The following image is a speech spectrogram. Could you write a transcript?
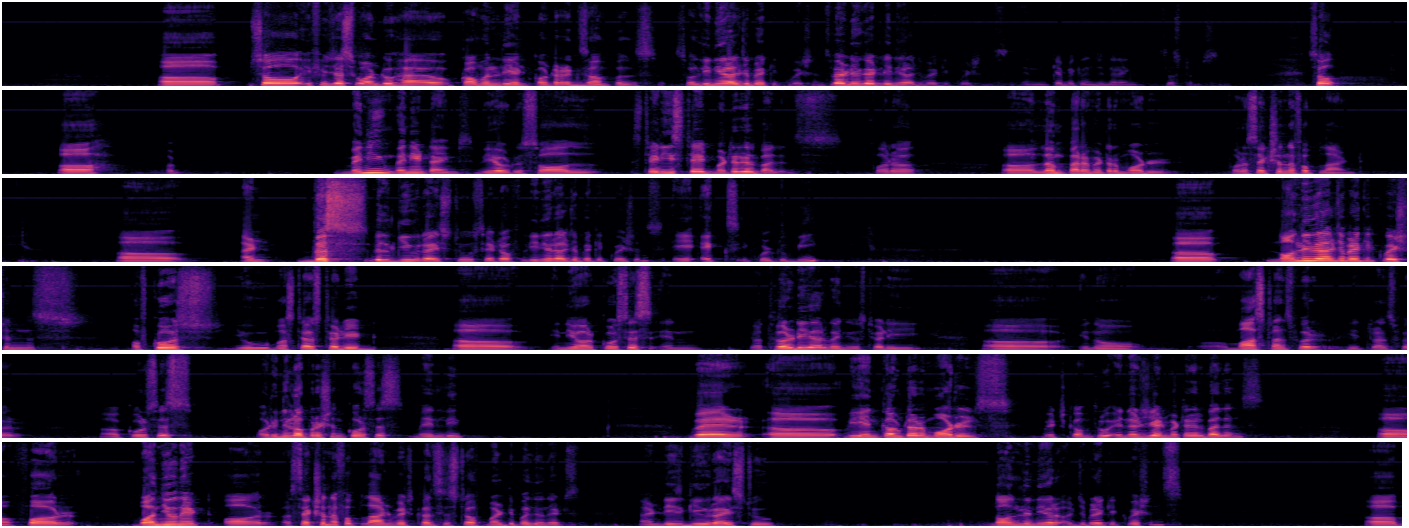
Uh, so if you just want to have commonly encountered examples, so linear algebraic equations, where do you get linear algebraic equations in chemical engineering systems? So uh, uh, many many times we have to solve steady state material balance for a, a lump parameter model for a section of a plant uh, and this will give rise to set of linear algebraic equations Ax equal to b. Uh, nonlinear algebraic equations of course you must have studied uh, in your courses in your third year when you study uh, you know mass transfer heat transfer uh, courses or unit operation courses mainly where uh, we encounter models which come through energy and material balance for one unit or a section of a plant which consists of multiple units and these give rise to nonlinear algebraic equations. Uh,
